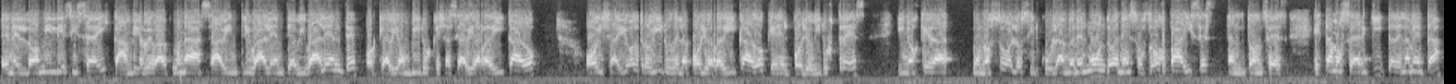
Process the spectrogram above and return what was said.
en el 2016 cambiar de vacuna Sabin trivalente a bivalente porque había un virus que ya se había erradicado. Hoy ya hay otro virus de la polio erradicado, que es el poliovirus 3, y nos queda uno solo circulando en el mundo, en esos dos países, entonces estamos cerquita de la meta,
